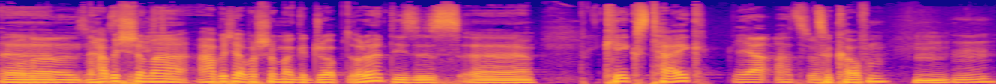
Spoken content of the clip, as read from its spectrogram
ähm, habe ich schon mal, habe ich aber schon mal gedroppt, oder? Dieses äh, Keksteig Ja, zu kaufen. Hm. Hm.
